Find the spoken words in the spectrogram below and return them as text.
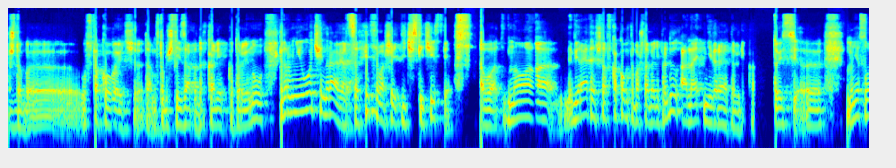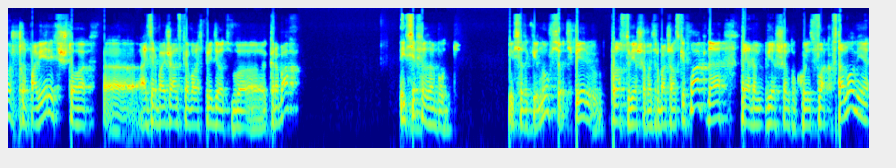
чтобы успокоить, там, в том числе и западных коллег, которые, ну, которым не очень нравятся эти ваши этнические чистки. Вот. Но вероятность, что в каком-то масштабе они придут, она невероятно велика. То есть э, мне сложно поверить, что э, азербайджанская власть придет в Карабах, и все все забудут. И все такие, ну все, теперь просто вешаем азербайджанский флаг, да, рядом вешаем какой-нибудь флаг автономии,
